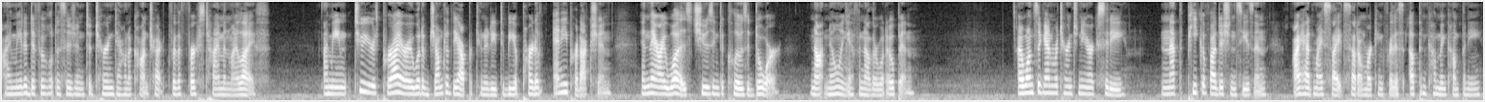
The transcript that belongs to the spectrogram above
I made a difficult decision to turn down a contract for the first time in my life. I mean, two years prior, I would have jumped at the opportunity to be a part of any production, and there I was, choosing to close a door, not knowing if another would open. I once again returned to New York City, and at the peak of audition season, I had my sights set on working for this up and coming company,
